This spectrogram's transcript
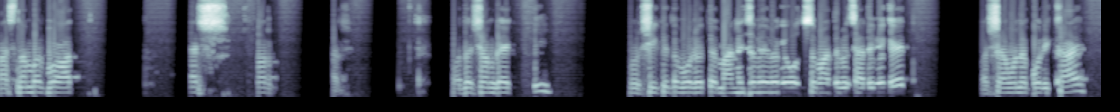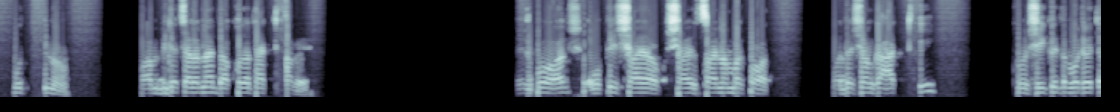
পাঁচ নম্বর পদ। সরকার। পদের সংখ্যা একটি। শিক্ষিত বোর্ড হতে বাণিজ্য বিভাগে উচ্চ মাধ্যমিক সার্টিফিকেট ও সমমানের পরীক্ষায় উত্তীর্ণ। কম্পিউটার চালানোর দক্ষতা থাকতে হবে। এরপর অফিস সহায়ক ছয় নম্বর পদ। পদের সংখ্যা আটটি। কোন শিক্ষিত বোর্ড হতে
